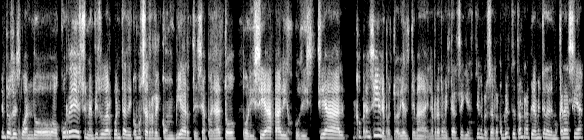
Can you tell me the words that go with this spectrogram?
Entonces, cuando ocurre eso y me empiezo a dar cuenta de cómo se reconvierte ese aparato policial y judicial, comprensible, porque todavía el tema, el aparato militar sigue existiendo, pero se reconvierte tan rápidamente la democracia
